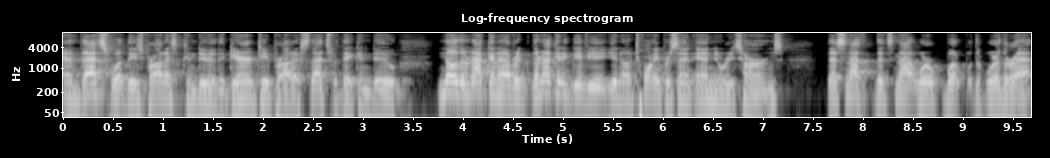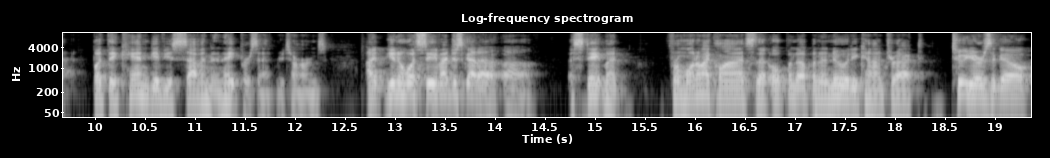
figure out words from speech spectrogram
and that's what these products can do, the guaranteed products, that's what they can do. No, they're not going to ever they're not going to give you, you know, 20% annual returns. That's not that's not where what where they're at, but they can give you 7 and 8% returns. I you know what, Steve, I just got a a, a statement from one of my clients that opened up an annuity contract 2 years ago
